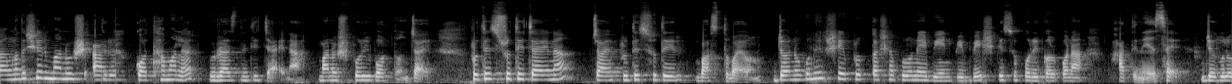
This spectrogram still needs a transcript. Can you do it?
বাংলাদেশের মানুষ আর কথামালার রাজনীতি চায় না, মানুষ পরিবর্তন চায়। প্রতিশ্রুতি চায় না চায় প্রতিশ্রুতির বাস্তবায়ন। জনগণের সেই প্রত্যাশা পূরণে বিএনপি বেশ কিছু পরিকল্পনা হাতে নিয়েছে, যেগুলো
